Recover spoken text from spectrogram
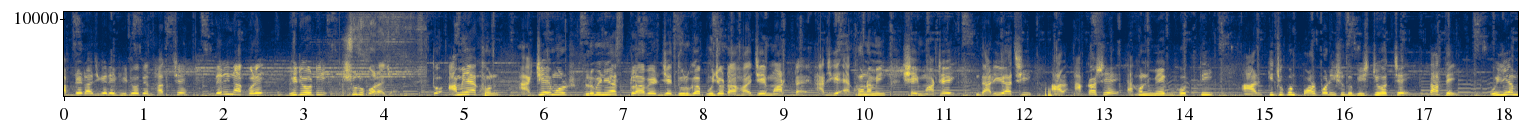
আপডেট আজকের এই ভিডিওতে থাকছে। দেরি না করে ভিডিওটি শুরু করা যাক। তো আমি এখন আইটিএমোর লুমিনিয়াস ক্লাবের যে দুর্গা পুজোটা হয় যে মাঠটায়, আজকে এখন আমি সেই মাঠেই দাঁড়িয়ে আছি আর আকাশে এখন মেঘ ভর্তি আর কিছুক্ষণ পরপরই শুধু বৃষ্টি হচ্ছে, তাতে উইলিয়াম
